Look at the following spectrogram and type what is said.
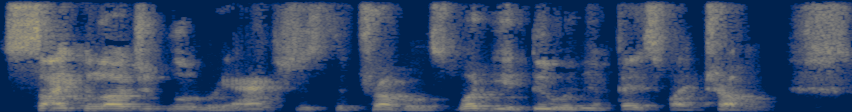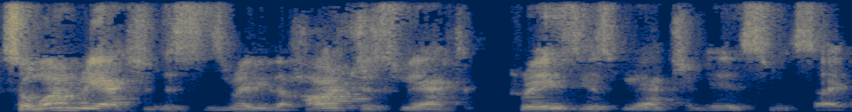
psychological reactions to troubles. What do you do when you're faced by trouble? So one reaction, this is really the harshest reaction, craziest reaction is suicide.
